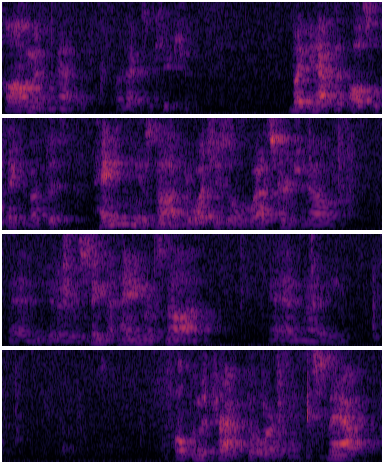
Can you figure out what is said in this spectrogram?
common method of execution. But you have to also think about this. Hanging is not, you watch these old westerns, you know, and you know, you sing the hangman's knot, and they open the trap door and snap,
